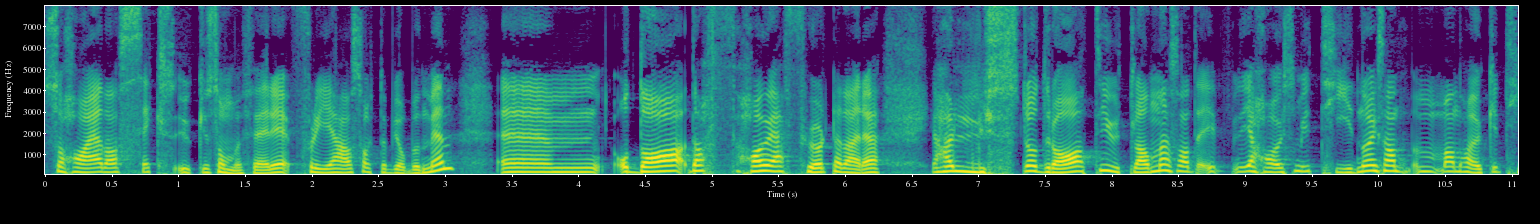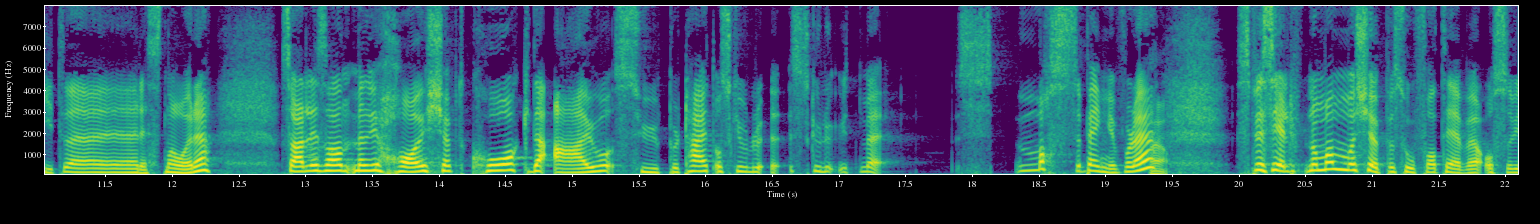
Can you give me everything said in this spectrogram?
så har jeg da seks uker sommerferie fordi jeg har sagt opp jobben min. Um, og da, da har jo jeg følt det derre Jeg har lyst til å dra til utlandet. Sånn jeg, jeg har jo så mye tid nå, ikke sant. Man har jo ikke tid til det resten av året. Så er det litt sånn Men vi har jo kjøpt kåk. Det er jo superteit å skulle, skulle ut med masse penger for det. Ja. Spesielt når man må kjøpe sofa, TV osv.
